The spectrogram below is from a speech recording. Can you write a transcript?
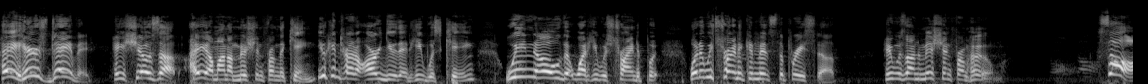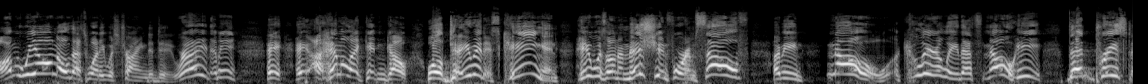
Hey, here's David. He shows up. Hey, I'm on a mission from the king. You can try to argue that he was king. We know that what he was trying to put, what he was trying to convince the priest of? He was on a mission from whom? Saul. I mean, we all know that's what he was trying to do, right? I mean, hey, hey, Ahimelech didn't go, well, David is king and he was on a mission for himself. I mean, no, clearly that's no, he, that priest,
